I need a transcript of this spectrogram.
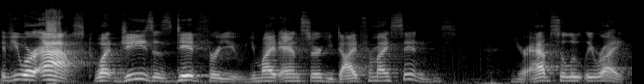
If you were asked what Jesus did for you, you might answer, He died for my sins. And you're absolutely right.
